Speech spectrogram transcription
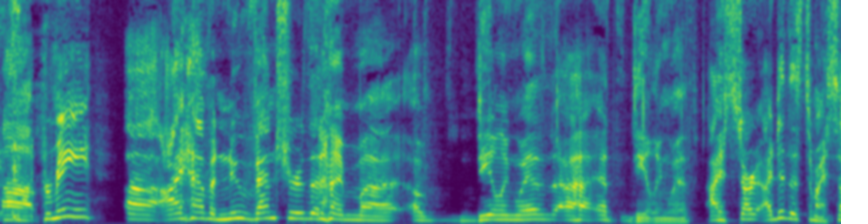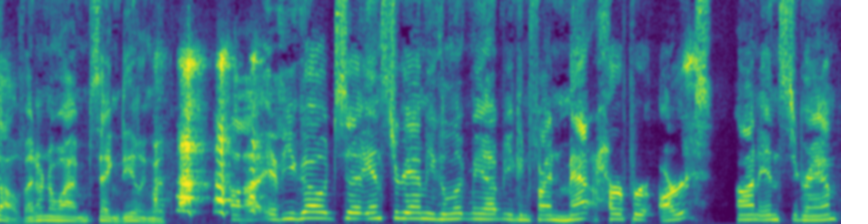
uh, for me, uh, I have a new venture that I'm uh, uh, dealing with. Uh, at dealing with, I start. I did this to myself. I don't know why I'm saying dealing with. Uh, if you go to Instagram, you can look me up. You can find Matt Harper Art on Instagram.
